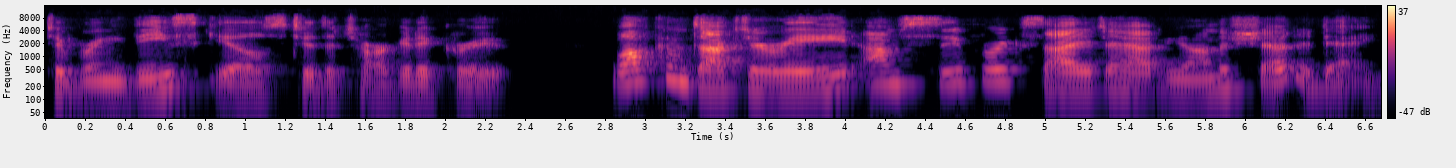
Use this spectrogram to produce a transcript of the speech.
to bring these skills to the targeted group. Welcome, Dr. Reed. I'm super excited to have you on the show today.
